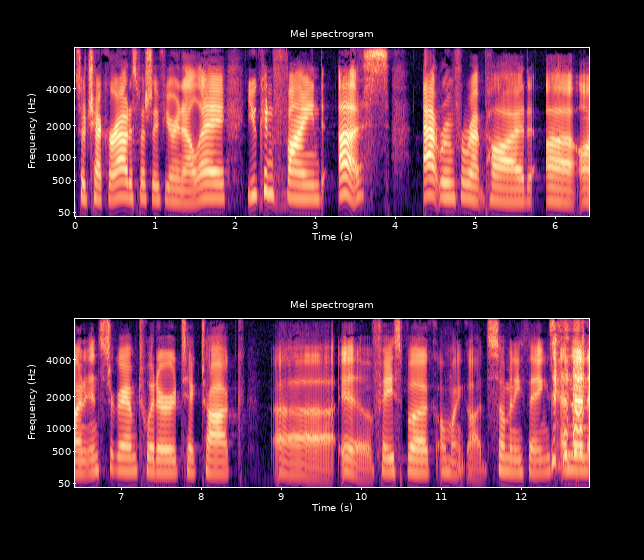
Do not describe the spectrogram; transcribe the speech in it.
So check her out, especially if you're in LA. You can find us at Room for Rent Pod uh, on Instagram, Twitter, TikTok, uh, eh, Facebook. Oh my God, so many things. And then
